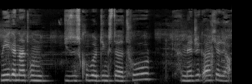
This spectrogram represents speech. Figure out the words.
Mega Knight und dieses Kobold-Dings da tot. Magic Archer, ja,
